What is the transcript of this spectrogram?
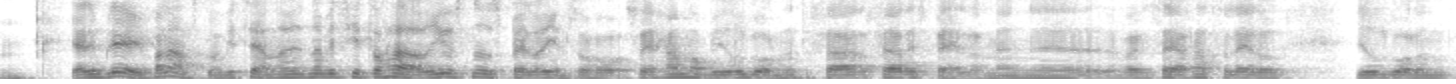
Mm. Ja, det blir ju en balansgång. Vi ser när, när vi sitter här just nu och spelar in så, har, så är Hammarby-Djurgården inte fär, färdigspelad. Men eh, vad vi säger här så leder Djurgården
